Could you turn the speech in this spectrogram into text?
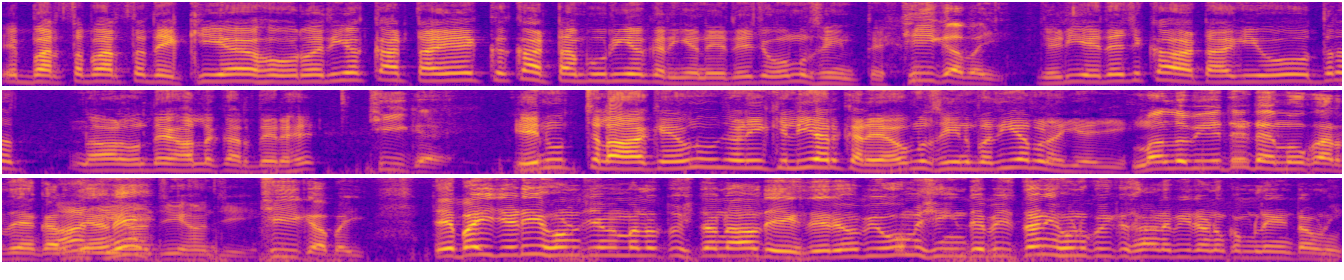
ਇਹ ਵਰਤ ਵਰਤ ਦੇਖੀ ਆ ਹੋਰ ਇਹਦੀਆਂ ਘਾਟਾਂ ਇਹ ਇੱਕ ਘਾਟਾਂ ਪੂਰੀਆਂ ਕਰੀਆਂ ਨੇ ਇਹਦੇ ਚ ਉਹ ਮਸ਼ੀਨ ਤੇ। ਠੀਕ ਆ ਬਾਈ। ਜਿਹੜੀ ਇਹਦੇ ਚ ਘਾਟ ਆ ਗਈ ਉਹ ਉਧਰ ਨਾਲ ਹੁੰਦੇ ਹੱਲ ਕਰਦੇ ਰਹੇ। ਠੀਕ ਹੈ ਇਹਨੂੰ ਚਲਾ ਕੇ ਉਹਨੂੰ ਜਾਨੀ ਕਲੀਅਰ ਕਰਿਆ ਉਹ ਮਸ਼ੀਨ ਵਧੀਆ ਬਣਾਈ ਹੈ ਜੀ। ਮੰਨ ਲਓ ਵੀ ਇਹ ਤੇ ਡੈਮੋ ਕਰਦੇ ਆ ਕਰਦੇ ਆ ਨੇ ਹਾਂਜੀ ਹਾਂਜੀ। ਠੀਕ ਆ ਬਾਈ। ਤੇ ਬਾਈ ਜਿਹੜੀ ਹੁਣ ਜਿਵੇਂ ਮੰਨ ਲਓ ਤੁਸੀਂ ਤਾਂ ਨਾਲ ਦੇਖਦੇ ਰਹੇ ਹੋ ਵੀ ਉਹ ਮਸ਼ੀਨ ਦੇ ਵਿੱਚ ਤਾਂ ਨਹੀਂ ਹੁਣ ਕੋਈ ਕਿਸਾਨ ਵੀਰਾਂ ਨੂੰ ਕੰਪਲੇਂਟ ਆਉਣੀ?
